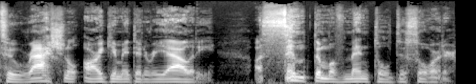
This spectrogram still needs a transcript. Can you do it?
to rational argument and reality, a symptom of mental disorder.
